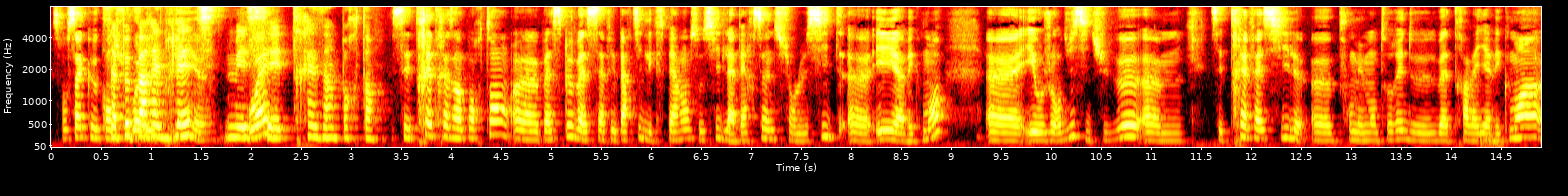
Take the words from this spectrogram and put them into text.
c'est pour ça que quand ça tu peut paraître bête, mais c'est très important. C'est très très important parce que bah, ça fait partie de l'expérience aussi de la personne sur le site et avec moi. et aujourd'hui, si tu veux, c'est très facile pour mes mentorés de, bah, de travailler avec moi.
